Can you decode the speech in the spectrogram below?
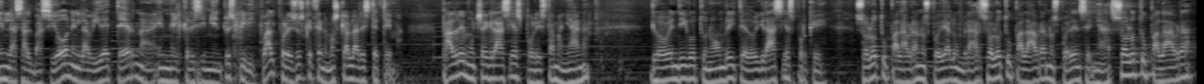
en la salvación, en la vida eterna, en el crecimiento espiritual. Por eso es que tenemos que hablar este tema. Padre, muchas gracias por esta mañana. Yo bendigo tu nombre y te doy gracias porque solo tu palabra nos puede alumbrar, solo tu palabra nos puede enseñar, solo tu palabra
